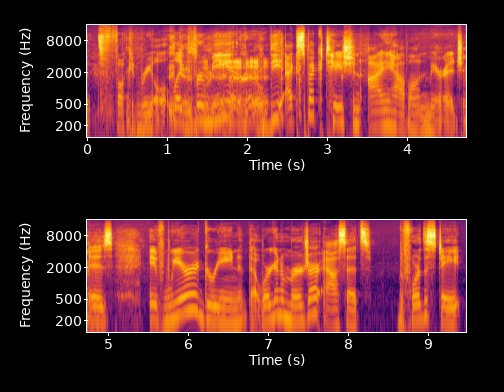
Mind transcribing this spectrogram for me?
it's fucking real. Like, for me, the expectation I have on marriage is if we are agreeing that we're going to merge our assets before the state,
